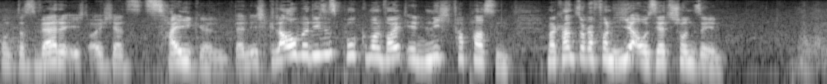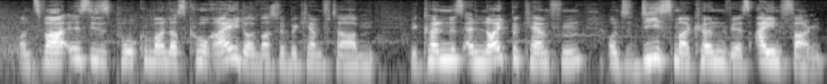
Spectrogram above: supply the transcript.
Und das werde ich euch jetzt zeigen. Denn ich glaube, dieses Pokémon wollt ihr nicht verpassen. Man kann es sogar von hier aus jetzt schon sehen. Und zwar ist dieses Pokémon das Koraidon, was wir bekämpft haben. Wir können es erneut bekämpfen und diesmal können wir es einfangen.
